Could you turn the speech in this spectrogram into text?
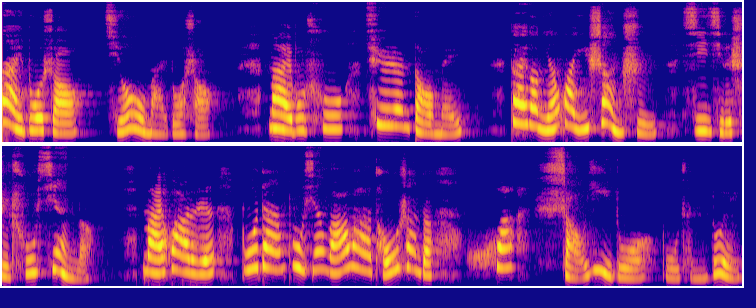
卖多少就卖多少，卖不出确认倒霉。待到年画一上市。稀奇的事出现了，买画的人不但不嫌娃娃头上的花少一朵不成对，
